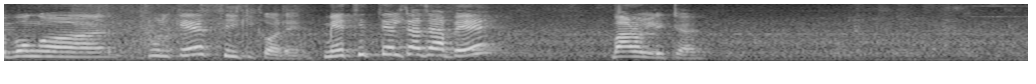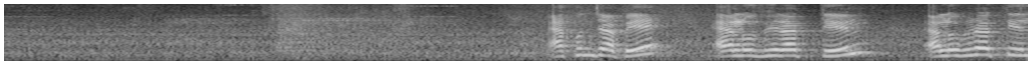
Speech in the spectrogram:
এবং চুলকে সিল্কি করে। মেথির তেলটা যাবে বারো লিটার। এখন যাবে অ্যালোভেরার তেল। অ্যালোভেরার তেল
